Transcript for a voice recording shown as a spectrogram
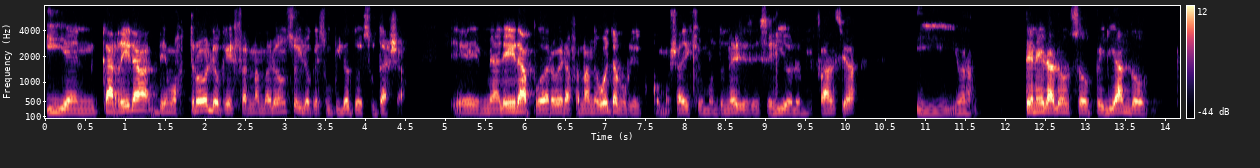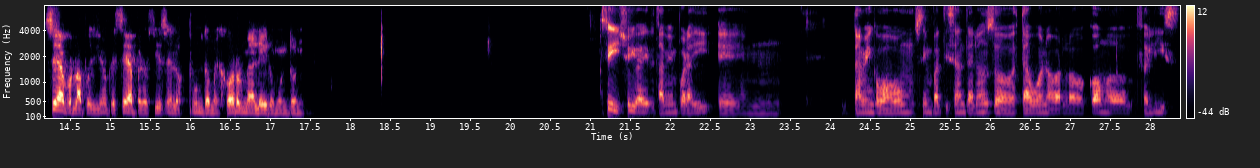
y en carrera demostró lo que es Fernando Alonso y lo que es un piloto de su talla. Eh, me alegra poder ver a Fernando vuelta porque, como ya dije un montón de veces, es el ídolo en mi infancia. Y bueno, tener a Alonso peleando, sea por la posición que sea, pero si es en los puntos mejor, me alegro un montón. Sí, yo iba a ir también por ahí. Em, también como un simpatizante Alonso, está bueno verlo cómodo, feliz.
